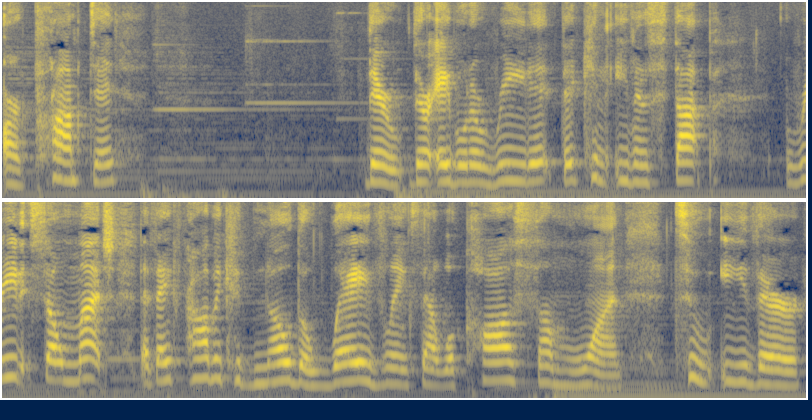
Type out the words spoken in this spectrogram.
are prompted. They're they're able to read it. They can even stop read it so much that they probably could know the wavelengths that will cause someone to either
